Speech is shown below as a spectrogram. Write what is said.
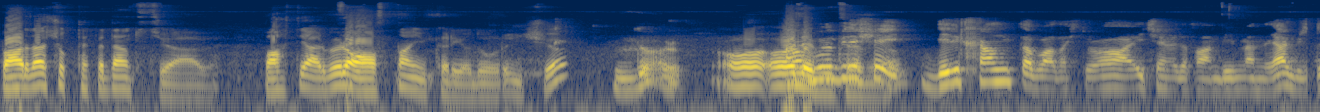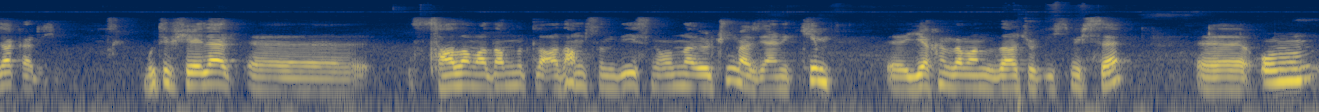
Bardağı çok tepeden tutuyor abi. Bahtiyar böyle alttan yukarıya doğru içiyor. Doğru. O öyle Ama bunu bir de şey delikanlılıkla bağdaştırıyor. Aa içemedi falan bilmem ne. Ya güzel kardeşim. Bu tip şeyler e, sağlam adamlıkla adamsın değilsin onunla ölçülmez. Yani kim e, yakın zamanda daha çok içmişse e, onun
